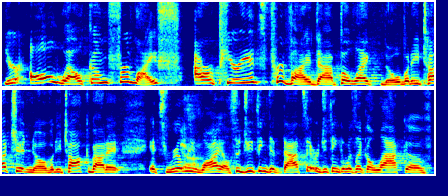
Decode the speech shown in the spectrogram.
you're all welcome for life. Our periods provide that, but like nobody touch it, nobody talk about it. It's really yeah. wild. So do you think that that's it, or do you think it was like a lack of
